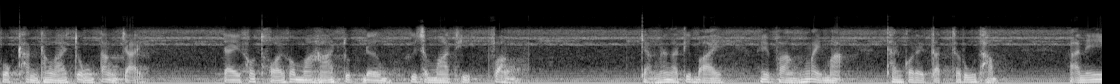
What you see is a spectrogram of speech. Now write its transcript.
พวกท่านทั้งหลายจงตั้งใจ ใจเขาถอยเข้ามาหาจุดเดิม คือสมาธิฟัง จากนั้นอธิบายให้ฟังไม่มาก ท่านก็ได้ตัดจะรู้ธรรมอันนี้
